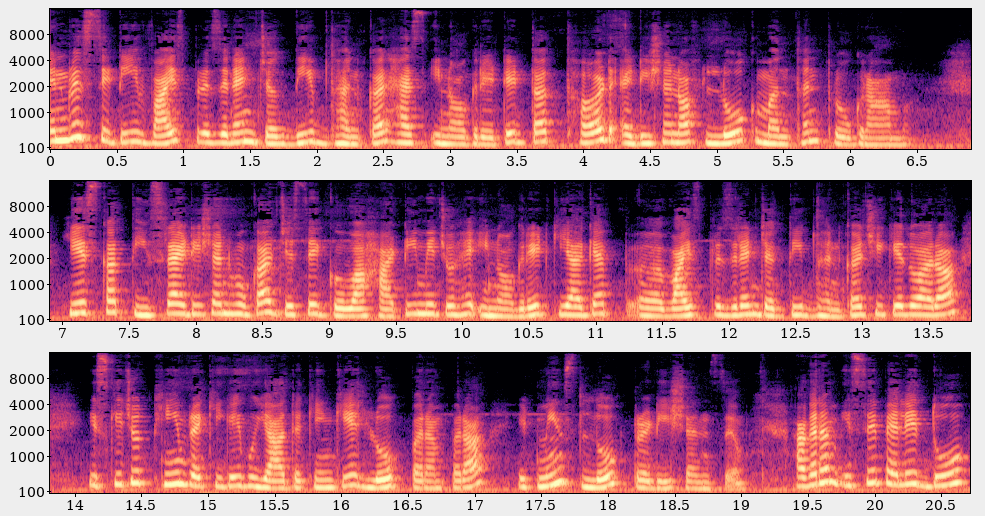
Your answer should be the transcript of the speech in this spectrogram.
In which city vice president Jagdeep Dhankhar has inaugurated the third edition of Lok Manthan programme ये इसका तीसरा एडिशन होगा, जिसे गुवाहाटी में जो है इनोग्रेट किया गया वाइस प्रेसिडेंट जगदीप धनखड़ जी के द्वारा। इसकी जो थीम रखी गई वो याद रखेंगे, लोक परंपरा इट मीन्स लोक ट्रेडिशंस अगर हम इससे पहले दो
